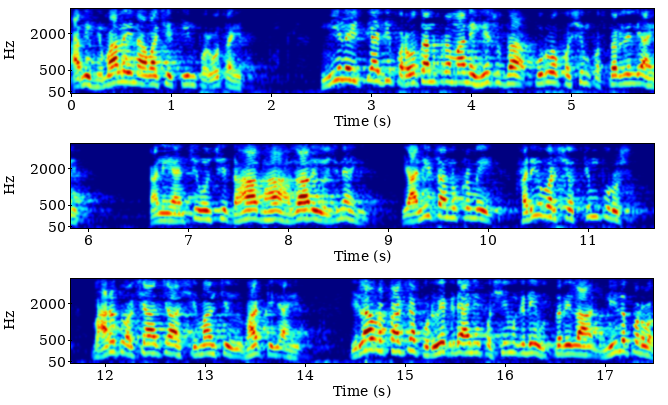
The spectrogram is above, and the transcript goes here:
आणि हिमालय नावाचे तीन पर्वत आहेत. नील इत्यादी पर्वतांप्रमाणे हे सुद्धा पूर्व पश्चिम पसरलेले आहेत. आणि यांची उंची दहा दहा हजार योजने आहे यांनीच अनुक्रमे हरिवर्ष किमपुरुष भारतवर्षाच्या सीमांचे विभाग केले आहेत. इलाव्रताच्या पूर्वेकडे आणि पश्चिमेकडे उत्तरेला नील पर्वत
